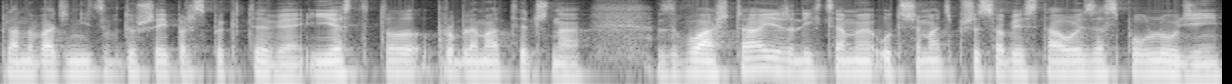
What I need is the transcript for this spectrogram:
planować nic w dłuższej perspektywie i jest to problematyczne. Zwłaszcza jeżeli chcemy utrzymać przy sobie stały zespół ludzi.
